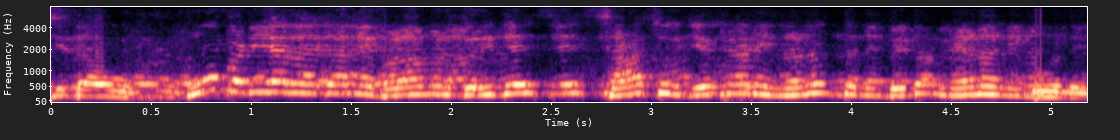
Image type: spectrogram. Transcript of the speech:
સીધા આવું હું બડિયા રાજાને ભલામણ કરી દઈશ. સાસુ, જેઠાણી, નણંદ અને બેટા મેણાની બોલે.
